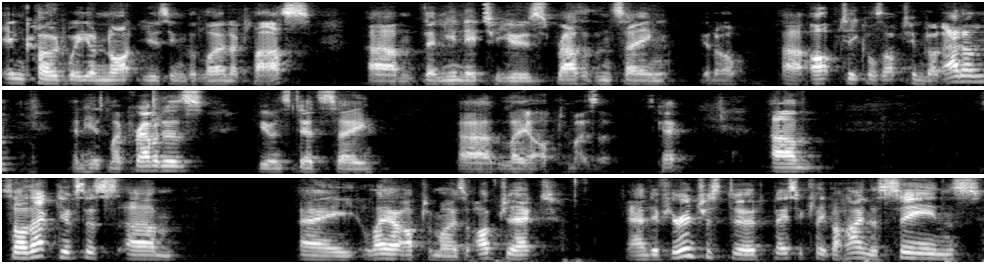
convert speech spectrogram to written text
in code where you're not using the learner class, um, then you need to use, rather than saying, you know, uh, opt equals optim.Adam, and here's my parameters, you instead say uh, layer optimizer, okay? Um, so that gives us um, a layer optimizer object. And if you're interested, basically behind the scenes,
